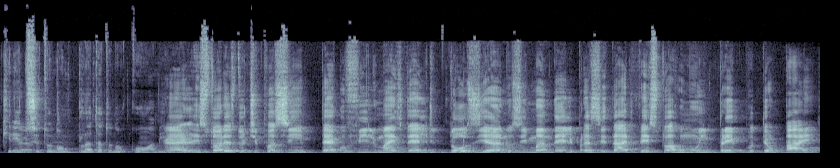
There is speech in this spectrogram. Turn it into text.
Querido, se tu não planta, tu não come. É, histórias do tipo assim, pega o filho mais velho de 12 anos e manda ele pra cidade, vê se tu arruma um emprego pro teu pai.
